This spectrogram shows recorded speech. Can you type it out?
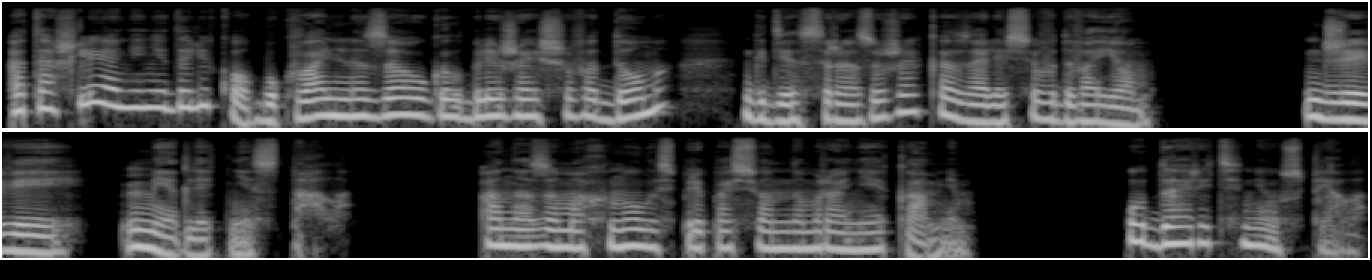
Отошли они недалеко, буквально за угол ближайшего дома, где сразу же оказались вдвоем. Дживей медлить не стала. Она замахнулась припасенным ранее камнем. Ударить не успела.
